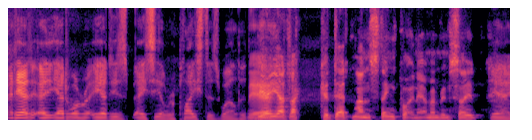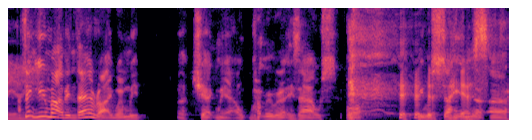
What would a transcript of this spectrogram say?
And he had uh, he had one. He had his ACL replaced as well, didn't yeah, Yeah, he had like a dead man's thing put in it. I remember him saying. Yeah, yeah. I think yeah. you might have been there, right, when we uh, check me out when we were at his house. But he was saying Yes. that uh,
